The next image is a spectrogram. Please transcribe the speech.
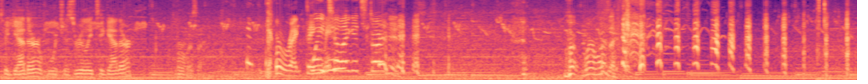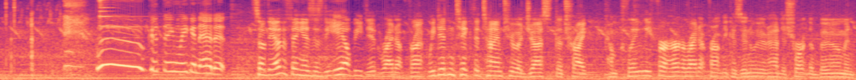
together, which is really together. Where was I? Correcting Wait me. till I get started. where, where was I? Woo! Good thing we can edit. So the other thing is, is the ELB did right up front. We didn't take the time to adjust the trike completely for her to ride up front because then we would have had to shorten the boom and,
